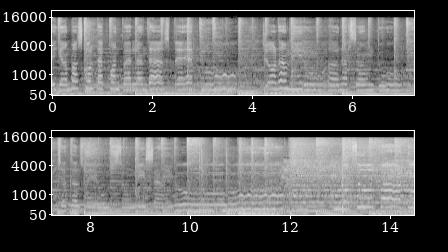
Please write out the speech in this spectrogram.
Ella m'escolta quan parlen desperto Jo la miro anar-se amb tu Ja que els meus somnis dut. No et suporto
